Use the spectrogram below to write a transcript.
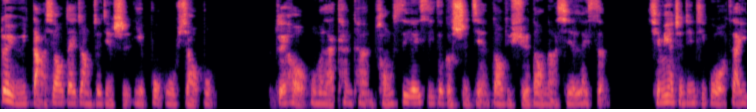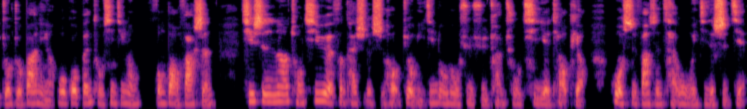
对于打消呆账这件事也不无小补。最后，我们来看看从 CAC 这个事件到底学到哪些 lesson。前面曾经提过，在一九九八年，我国本土性金融风暴发生，其实呢，从七月份开始的时候，就已经陆陆续续传出企业跳票。或是发生财务危机的事件。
